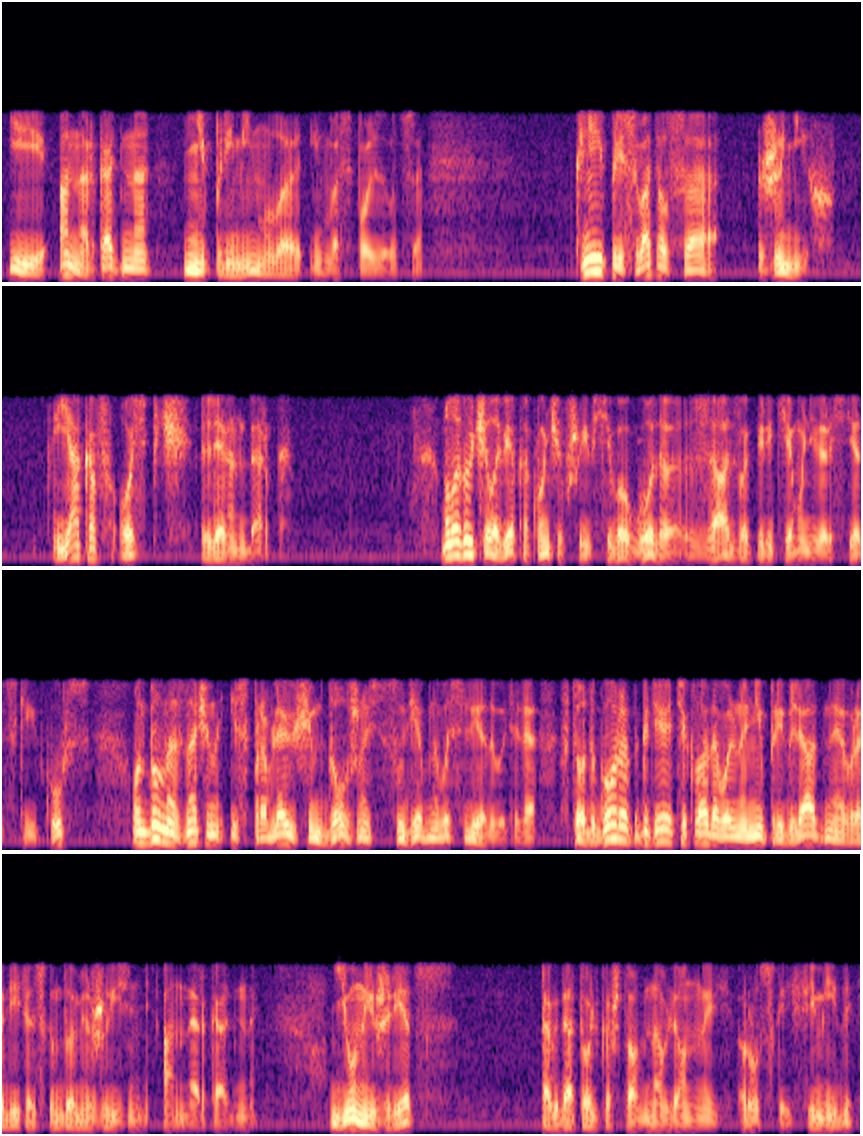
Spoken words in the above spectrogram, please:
и Анна Аркадьевна не приминула им воспользоваться. К ней присватался жених, Яков Осипч Левенберг. Молодой человек, окончивший всего года за два перед тем университетский курс, он был назначен исправляющим должность судебного следователя в тот город, где текла довольно неприглядная в родительском доме жизнь Анны Аркадьевны. Юный жрец, тогда только что обновленный русской Фемиды,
